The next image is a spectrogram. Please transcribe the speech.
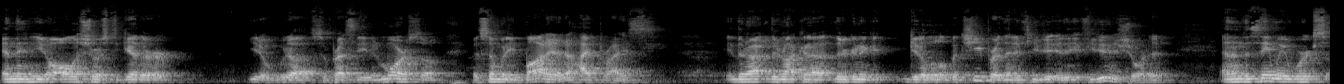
And then, you know, all the shorts together you know would uh, suppress it even more. So if somebody bought it at a high price, they're not they're not gonna they're gonna get a little bit cheaper than if you did, if you didn't short it. And then the same way works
